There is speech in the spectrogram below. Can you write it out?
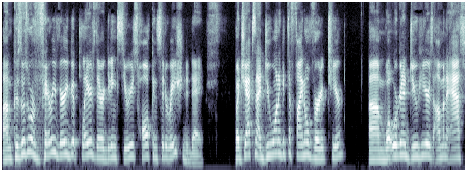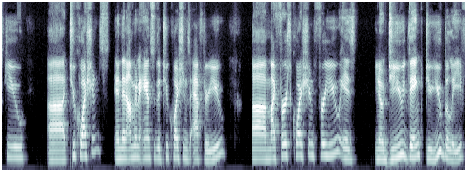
Um, because those were very, very good players that are getting serious Hall consideration today. But Jackson, I do want to get to final verdict here. Um, what we're gonna do here is I'm gonna ask you uh two questions, and then I'm gonna answer the two questions after you. Uh, my first question for you is, you know, do you think, do you believe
